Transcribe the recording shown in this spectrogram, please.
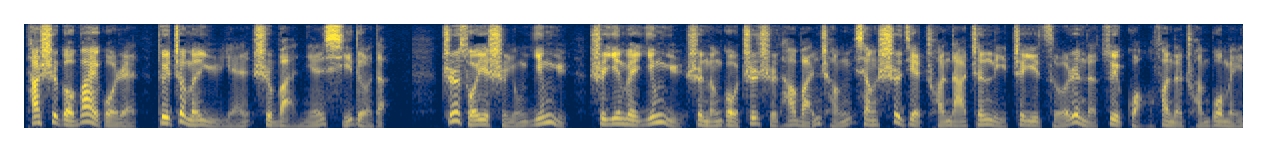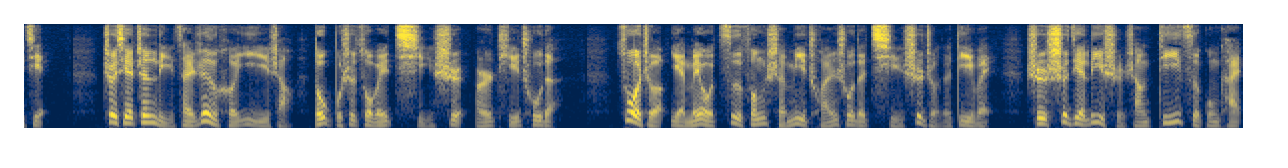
他是个外国人，对这门语言是晚年习得的。之所以使用英语，是因为英语是能够支持他完成向世界传达真理这一责任的最广泛的传播媒介。这些真理在任何意义上都不是作为启示而提出的。作者也没有自封神秘传说的启示者的地位，是世界历史上第一次公开。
